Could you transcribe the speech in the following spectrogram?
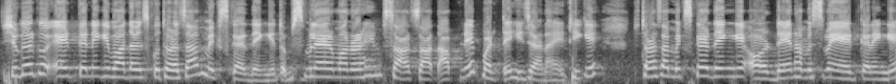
sugar को ऐड करने के बाद हम इसको थोड़ा सा मिक्स कर देंगे। तो बिस्मिल्लाहिर्रहमानिर्रहीम साथ साथ आपने पढ़ते ही जाना है, ठीक है? तो थोड़ा सा मिक्स कर देंगे और देन हम इसमें ऐड करेंगे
